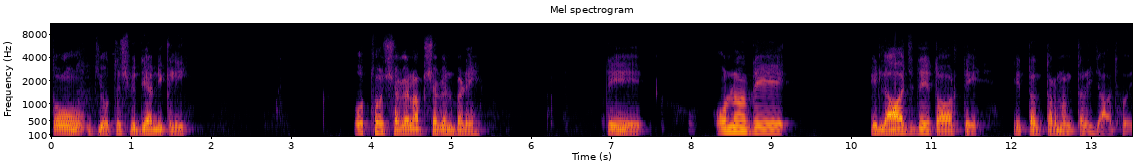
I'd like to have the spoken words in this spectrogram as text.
ਤੋਂ ਜੋਤਿਸ਼ ਵਿਦਿਆ ਨਿਕਲੀ। ਉੱਥੋਂ ਸ਼ਗਨ, ਅਪਸ਼ਗਨ ਬਣੇ ਤੇ ਉਹਨਾਂ ਦੇ ਇਲਾਜ ਦੇ ਤੌਰ ਤੇ ਇਹ ਤੰਤਰ ਮੰਤਰ ਇਜਾਦ ਹੋਏ।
